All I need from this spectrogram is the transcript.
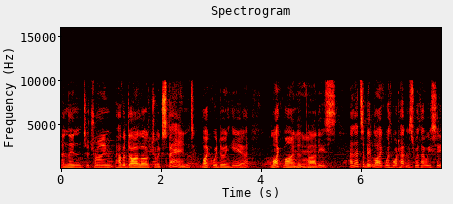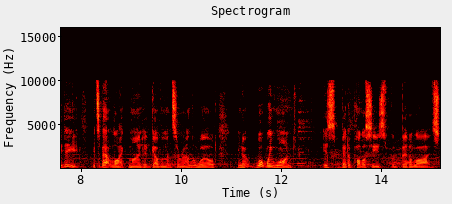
And then to try and have a dialogue to expand, like we're doing here, like-minded mm-hmm. parties, and that's a bit like with what happens with OECD. It's about like-minded governments around the world. You know, what we want is better policies for better lives.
